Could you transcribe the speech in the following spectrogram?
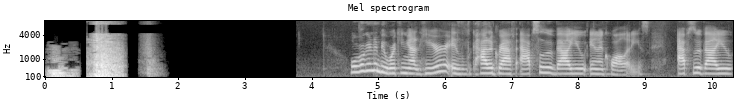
What we're going to be working at here is how to graph absolute value inequalities. Absolute value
